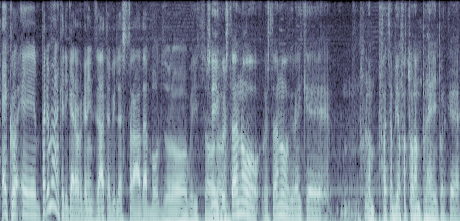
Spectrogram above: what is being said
Ecco, eh, parliamo anche di gare organizzate a Villa Strada, Bozzolo, Guidizzolo. Sì, quest'anno, quest'anno direi che mm, abbiamo fatto l'unplay perché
